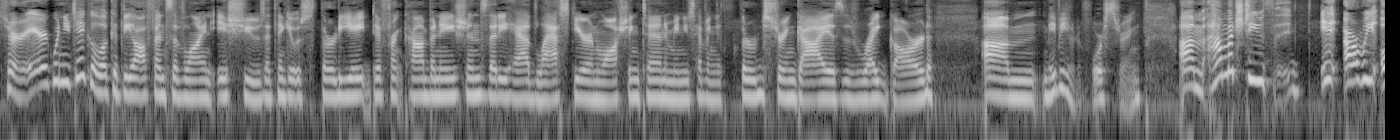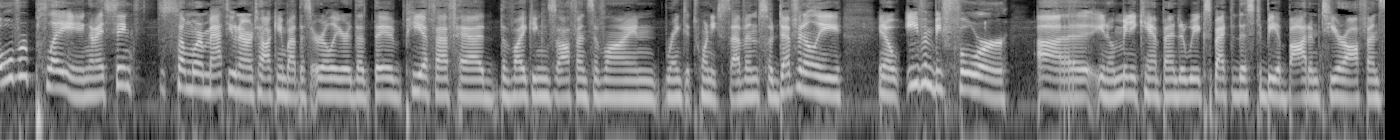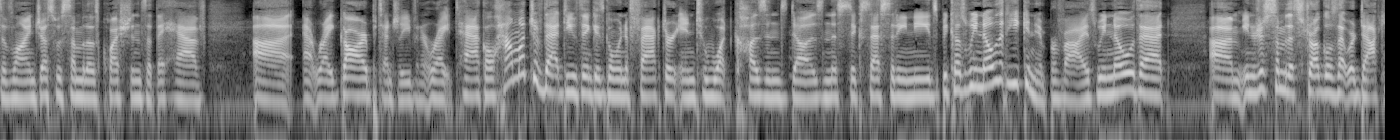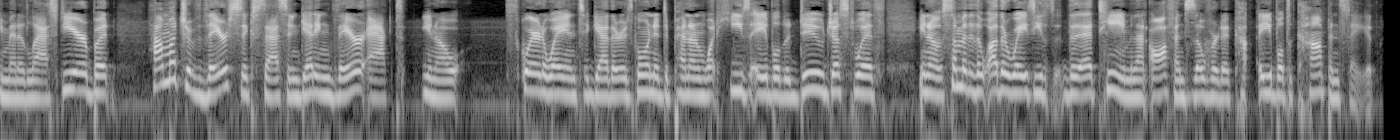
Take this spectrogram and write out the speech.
Sure. Eric, when you take a look at the offensive line issues, I think it was 38 different combinations that he had last year in Washington. I mean, he's having a third string guy as his right guard. Um, maybe even a fourth string. Um, how much do you, th- it, are we overplaying? And I think somewhere Matthew and I were talking about this earlier that the PFF had the Vikings offensive line ranked at 27. So definitely, you know, even before, uh, you know, minicamp ended, we expected this to be a bottom tier offensive line just with some of those questions that they have uh, at right guard, potentially even at right tackle. How much of that do you think is going to factor into what Cousins does and the success that he needs? Because we know that he can improvise. We know that, um, you know, just some of the struggles that were documented last year, but how much of their success in getting their act, you know, squared away and together is going to depend on what he's able to do just with, you know, some of the other ways he's, that team and that offense is over to, able to compensate.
